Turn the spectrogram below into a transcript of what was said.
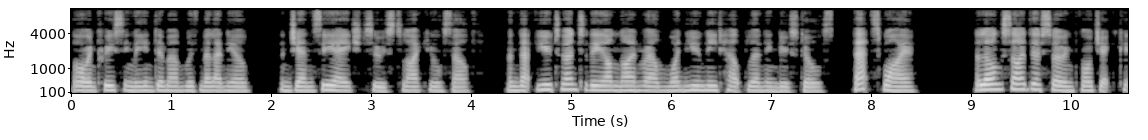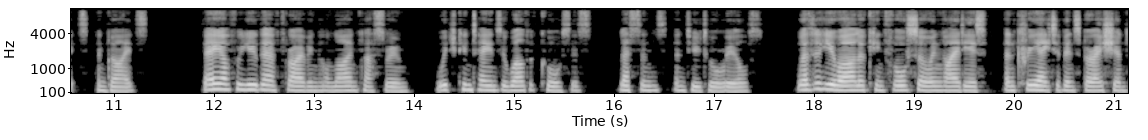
are increasingly in demand with millennial and Gen Z aged students like yourself, and that you turn to the online realm when you need help learning new skills. That's why, alongside their sewing project kits and guides, they offer you their thriving online classroom, which contains a wealth of courses, lessons, and tutorials. Whether you are looking for sewing ideas and creative inspiration,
